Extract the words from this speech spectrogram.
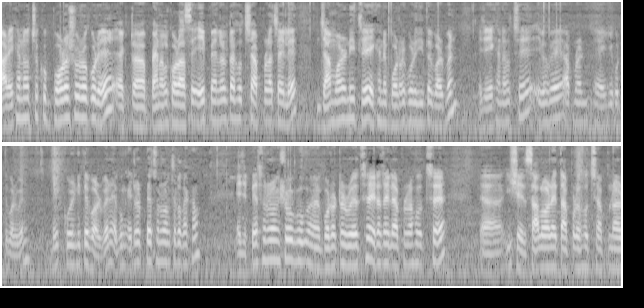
আর এখানে হচ্ছে খুব বড় সড়ো করে একটা প্যানেল করা আছে। এই প্যানেলটা হচ্ছে আপনারা চাইলে জামার নিচে এখানে বর্ডার করে দিতে পারবেন। এই যে এখানে হচ্ছে এভাবে আপনার ইয়ে করতে পারবেন মেক করে নিতে পারবেন এবং এটার পেছনের অংশটা দেখাও। এই যে পেছনের অংশ বর্ডারটা রয়েছে। এটা চাইলে আপনারা হচ্ছে ইসে, সালোয়ারে, তারপরে হচ্ছে আপনার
